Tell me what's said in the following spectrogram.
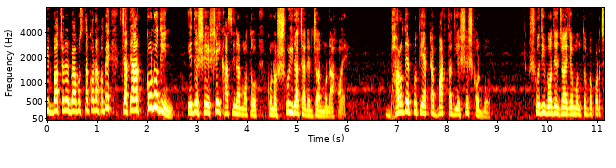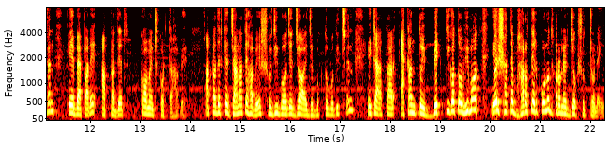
নির্বাচনের ব্যবস্থা করা হবে যাতে আর কোনো দিন এদেশে শেখ হাসিনার মতো কোনো স্বৈরাচারের জন্ম না হয়। ভারতের প্রতি একটা বার্তা দিয়ে শেষ করব। সজীব অজয় জয় যে মন্তব্য করেছেন, এ ব্যাপারে আপনাদের কমেন্ট করতে হবে। আপনাদেরকে জানাতে হবে, সজীব অজয় জয় যে বক্তব্য দিচ্ছেন, এটা তার একান্তই ব্যক্তিগত অভিমত, এর সাথে ভারতের কোনো ধরনের যোগসূত্র নেই।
